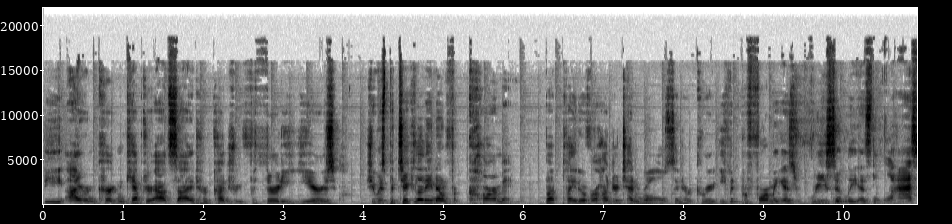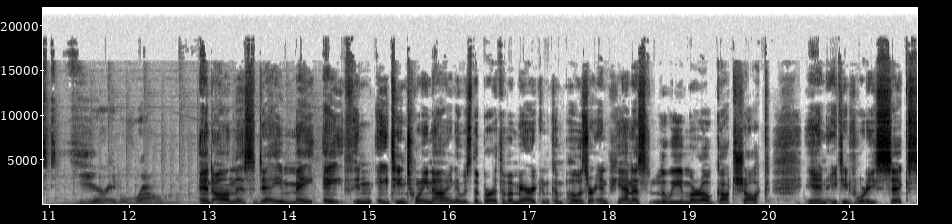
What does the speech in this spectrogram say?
The Iron Curtain kept her outside her country for 30 years. She was particularly known for Carmen, but played over 110 roles in her career, even performing as recently as last year in Rome. And on this day, May 8th, in 1829, it was the birth of American composer and pianist Louis Moreau Gottschalk. In 1846,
